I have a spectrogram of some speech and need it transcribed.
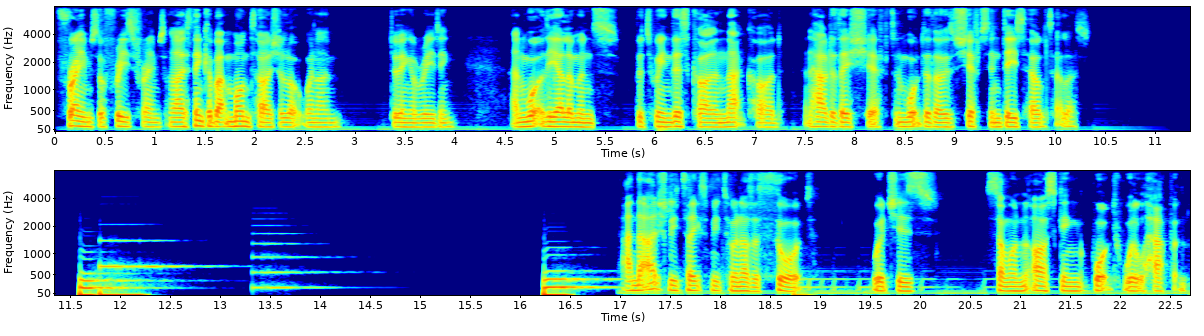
frames or freeze frames. And I think about montage a lot when I'm doing a reading. And what are the elements between this card and that card? And how do they shift? And what do those shifts in detail tell us? And that actually takes me to another thought, which is someone asking what will happen.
